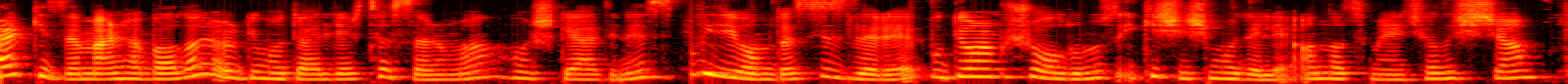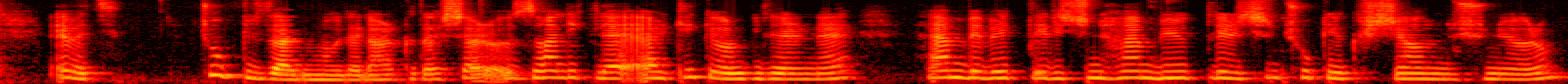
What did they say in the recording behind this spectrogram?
Herkese merhabalar. Örgü modelleri tasarıma hoş geldiniz. Bu videomda sizlere bu görmüş olduğunuz iki şiş modeli anlatmaya çalışacağım. Evet, çok güzel bir model arkadaşlar. Özellikle erkek örgülerine hem bebekler için hem büyükler için çok yakışacağını düşünüyorum.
